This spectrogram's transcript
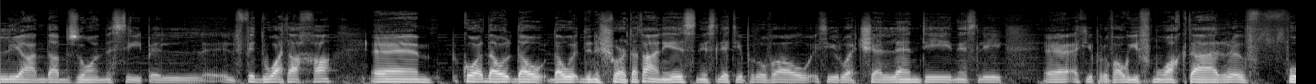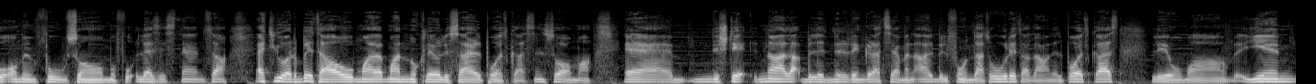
li għanda bżon sip il-fidwa tagħha. Ehm, daw din ix-xorta ta' nies, nies li qed jippruvaw isiru eċċellenti, nies li Eh, qed jippruvaw jifmu aktar fuqhom infushom u fuq l-eżistenza, qed jorbitaw man-nukleu li sar il-podcast. Insomma, eh, nixtieq nagħlaq billi nirringrazzja minn qalbi l-fundaturi ta' dan il-podcast li huma jien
